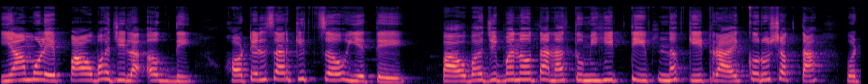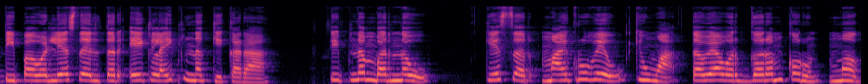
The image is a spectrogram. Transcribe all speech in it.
यामुळे पावभाजीला अगदी हॉटेलसारखी चव येते. पावभाजी बनवताना तुम्ही ही टीप नक्की ट्राय करू शकता व टीप आवडली असेल तर एक लाईक नक्की करा. टीप नंबर नऊ. केसर मायक्रोवेव्ह किंवा तव्यावर गरम करून मग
